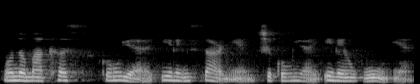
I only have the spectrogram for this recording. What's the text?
莫诺马克斯，公元一零四二年至公元一零五五年；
